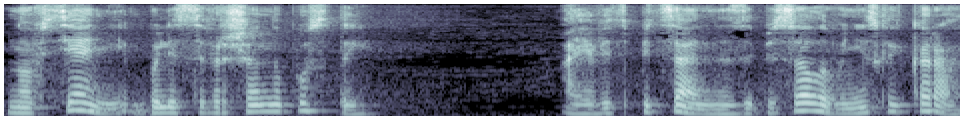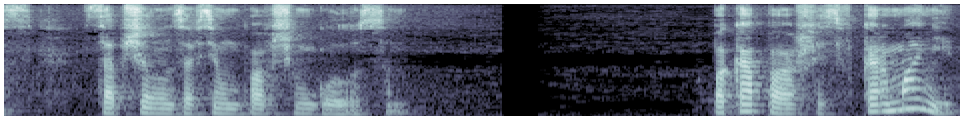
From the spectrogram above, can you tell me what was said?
но все они были совершенно пусты. «А я ведь специально записал его несколько раз», – сообщил он совсем упавшим голосом. Покопавшись в кармане,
